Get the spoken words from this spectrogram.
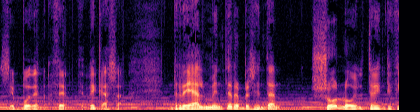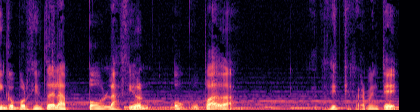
se pueden hacer desde casa, realmente representan solo el 35% de la población ocupada. Es decir, que realmente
